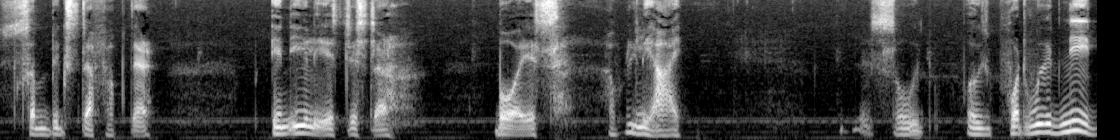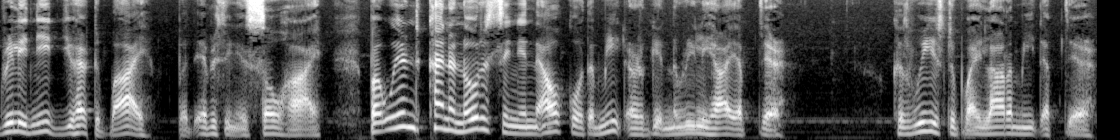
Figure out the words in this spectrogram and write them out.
some big stuff up there. In Ely, it's just a, boy, it's really high. So, what we need, really need, you have to buy, but everything is so high. But we're kind of noticing in Elko, the meat are getting really high up there. Because we used to buy a lot of meat up there.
